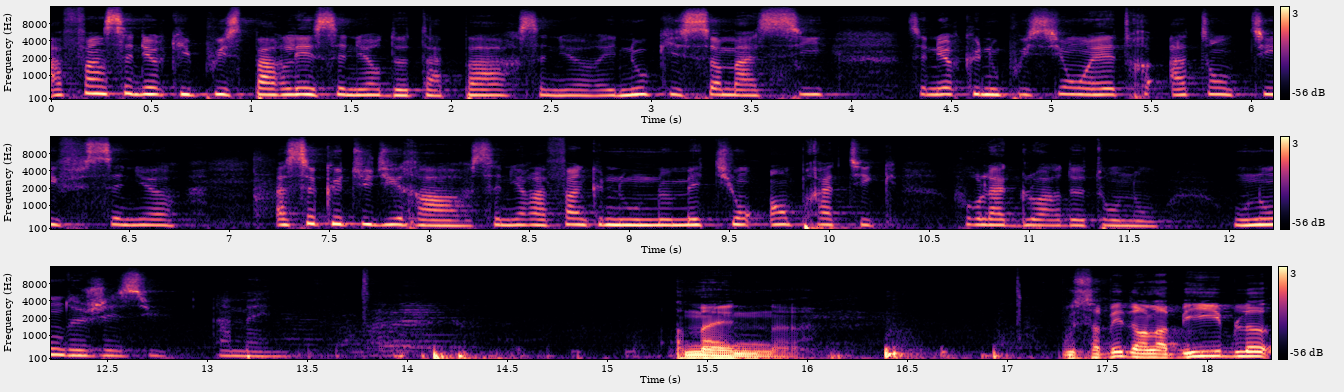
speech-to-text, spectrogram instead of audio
afin, Seigneur, qu'il puisse parler, Seigneur, de ta part, Seigneur, et nous qui sommes assis, Seigneur, que nous puissions être attentifs, Seigneur, à ce que tu diras, Seigneur, afin que nous le mettions en pratique pour la gloire de ton nom. Au nom de Jésus. Amen. Amen. Vous savez, dans la Bible,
